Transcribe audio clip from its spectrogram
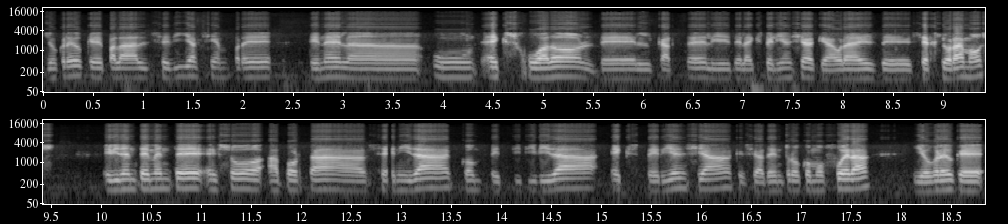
yo creo que para el Sevilla siempre tener uh, un exjugador del cartel y de la experiencia que ahora es de Sergio Ramos, Evidentemente eso aporta serenidad, competitividad, experiencia, que sea dentro como fuera. Y yo creo que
